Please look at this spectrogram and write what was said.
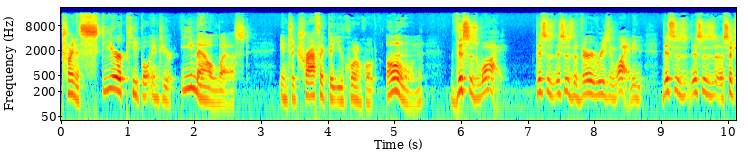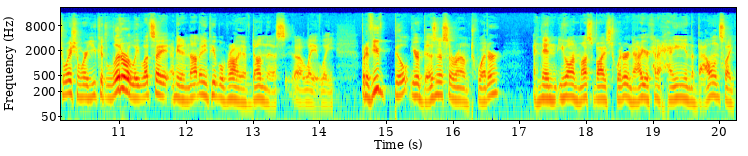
trying to steer people into your email list, into traffic that you quote unquote own. This is why. This is this is the very reason why. I mean, this is this is a situation where you could literally, let's say, I mean, not many people probably have done this uh, lately, but if you've built your business around Twitter and then Elon Musk buys Twitter, now you're kind of hanging in the balance like,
